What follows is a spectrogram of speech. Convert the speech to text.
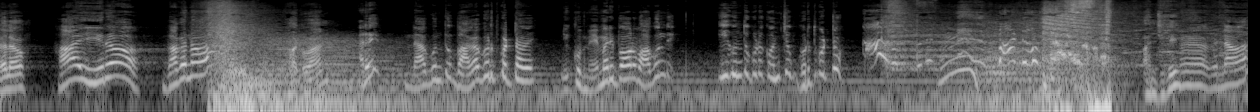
హలో. Hi hero. బాగున్నావా? భగవాన్? అరే నా గొంతు బాగా గుర్తుపట్టావే. నీకు మెమరీ పవర్ బాగుంది. ఈ గొంతు కూడా కొంచెం గుర్తుపట్టు. అంజలి? ఆ, విన్నావా?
